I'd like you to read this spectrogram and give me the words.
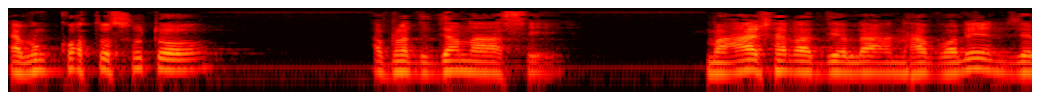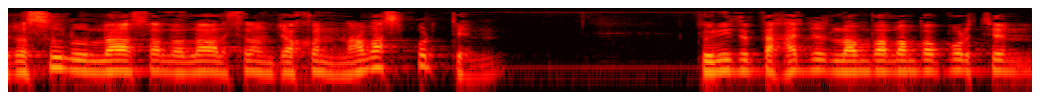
এবং কত ছোট, আপনাদের জানা আছে। মা আয়সা রাজি আল্লাহ আনহা বলেন যে রসুল উল্লাহ সাল্লাম যখন নামাজ পড়তেন, তিনি তো তাহাজ লম্বা লম্বা পড়ছেন।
